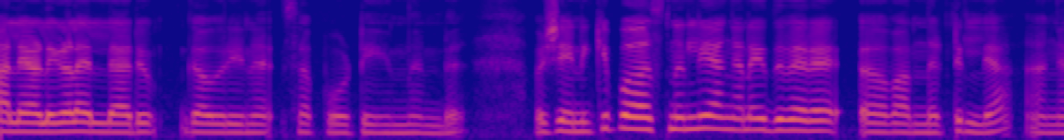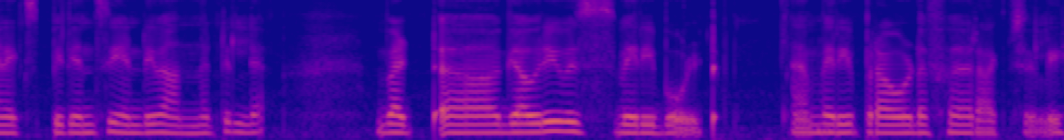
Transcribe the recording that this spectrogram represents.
മലയാളികളെല്ലാവരും ഗൗരീനെ സപ്പോർട്ട് ചെയ്യുന്നുണ്ട്. പക്ഷേ എനിക്ക് പേഴ്സണലി അങ്ങനെ ഇതുവരെ വന്നിട്ടില്ല. അങ്ങനെ എക്സ്പീരിയൻസ് ചെയ്യേണ്ടി വന്നിട്ടില്ല. But Gauri was very bold. I am very proud of her actually.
